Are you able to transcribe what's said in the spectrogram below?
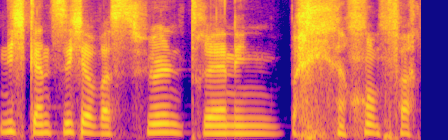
nicht ganz sicher, was Höhlentraining bei der Raumfahrt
